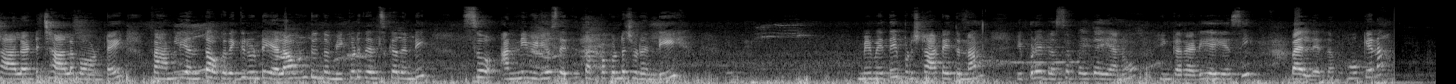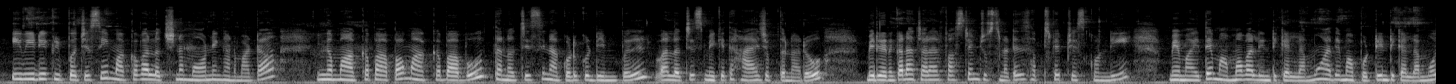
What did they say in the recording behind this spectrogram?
చాలా అంటే చాలా బాగుంటాయి. ఫ్యామిలీ అంతా ఒక దగ్గర ఉంటే ఎలా ఉంటుందో మీకు కూడా తెలుసు కదండి. సో అన్ని వీడియోస్ అయితే తప్పకుండా చూడండి. మేమైతే ఇప్పుడు స్టార్ట్ అవుతున్నాం. ఇప్పుడే డ్రెస్అప్ అయితే అయ్యాను. ఇంకా రెడీ అయ్యేసి బయలుదేరదాం. ఓకేనా ఈ వీడియో క్లిప్ వచ్చేసి మా అక్క వాళ్ళు వచ్చిన మార్నింగ్ అనమాట ఇంకా మా అక్క పాప మా అక్క బాబు తను వచ్చేసి నా కొడుకు డింపుల్ వాళ్ళు వచ్చేసి మీకైతే హాయ్ చెప్తున్నారు. మీరు కనుక నా ఛానల్ ఫస్ట్ టైం చూస్తున్నట్టయితే సబ్స్క్రైబ్ చేసుకోండి. మేమైతే మా అమ్మ వాళ్ళ ఇంటికి వెళ్ళాము అదే మా పుట్టింటికి వెళ్ళాము.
